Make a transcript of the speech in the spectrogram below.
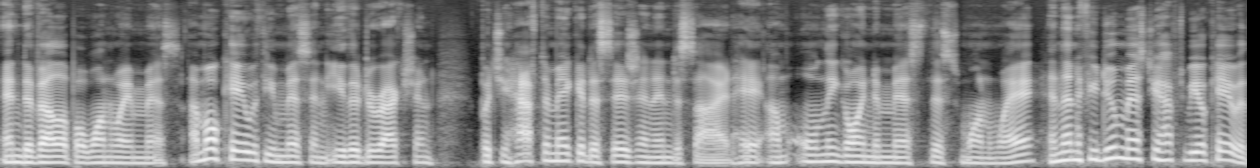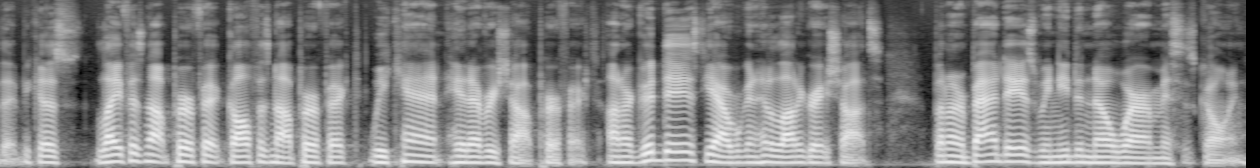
and develop a one way miss. I'm okay with you missing either direction, but you have to make a decision and decide, hey, I'm only going to miss this one way. And then if you do miss, you have to be okay with it because life is not perfect, golf is not perfect. We can't hit every shot perfect. On our good days, yeah, we're going to hit a lot of great shots. But on our bad days, we need to know where our miss is going.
